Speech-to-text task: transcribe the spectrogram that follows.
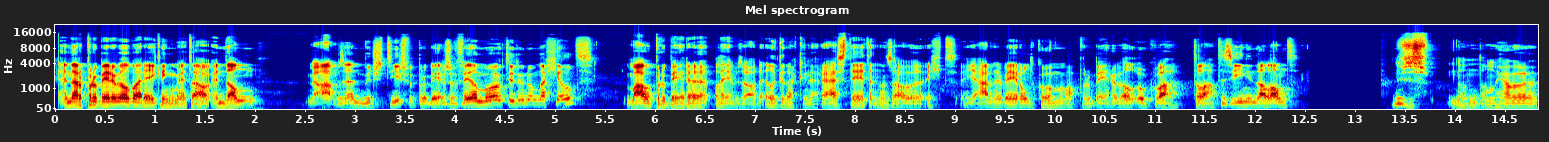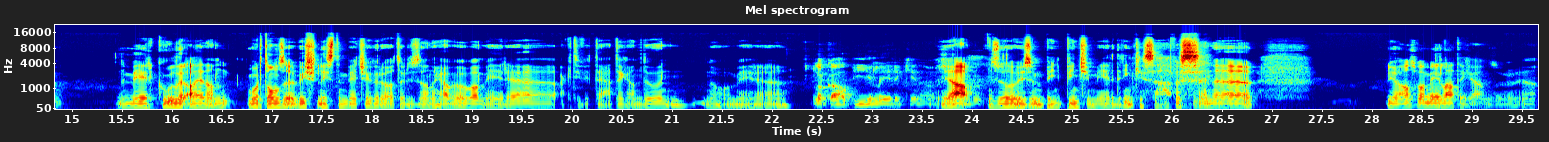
En daar proberen we wel wat rekening mee te houden. En dan, ja, we zijn budgetiers, we proberen zoveel mogelijk te doen om dat geld. Maar we proberen, allee, we zouden elke dag kunnen rijsteten en dan zouden we echt een jaar erbij rondkomen, maar we proberen wel ook wat te laten zien in dat land. Dus dan, dan gaan we meer cooler, dan wordt onze wishlist een beetje groter, dus dan gaan we wat meer eh, activiteiten gaan doen, nog wat meer... eh, Lokaal bier leren kennen. ja, zullen we eens een pin- pintje meer drinken s'avonds en eh ja, ons wat meer laten gaan. Zo, ja.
